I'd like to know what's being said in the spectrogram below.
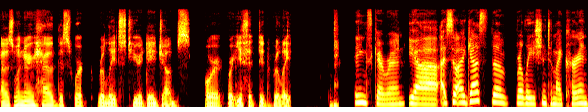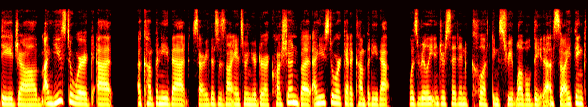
I was wondering how this work relates to your day jobs, or or if it did relate. Thanks, Cameron. Yeah. So I guess the relation to my current day job, I used to work at a company that, sorry, this is not answering your direct question, but I used to work at a company that was really interested in collecting street level data. So I think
